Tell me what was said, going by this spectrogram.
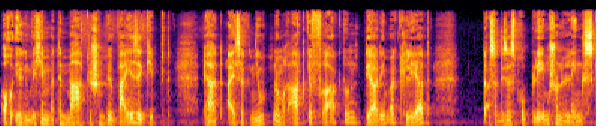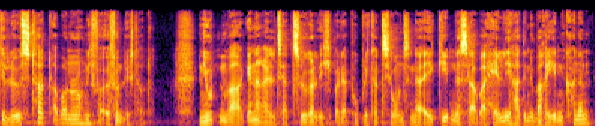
auch irgendwelche mathematischen Beweise gibt. Er hat Isaac Newton um Rat gefragt und der hat ihm erklärt, dass er dieses Problem schon längst gelöst hat, aber nur noch nicht veröffentlicht hat. Newton war generell sehr zögerlich bei der Publikation seiner Ergebnisse, aber Halley hat ihn überreden können,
